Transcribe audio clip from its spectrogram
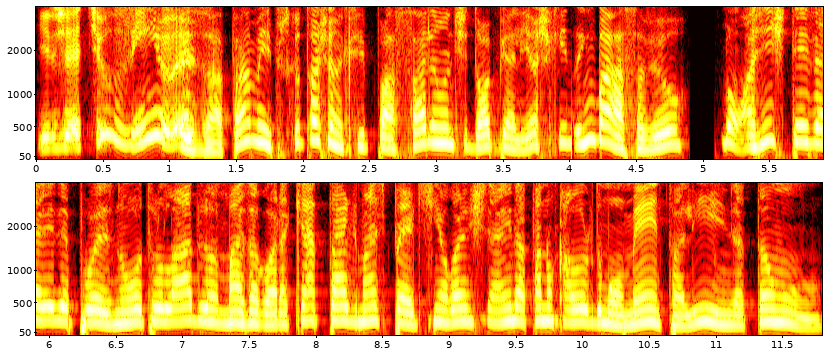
E ele já é tiozinho, né? Exatamente, por isso que eu tô achando que se passarem um antidoping ali, acho que embaça, viu? Bom, a gente teve ali depois no outro lado, mas agora aqui à tarde, mais pertinho, agora a gente ainda tá no calor do momento ali, ainda estamos.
